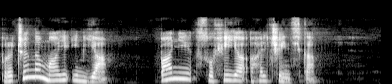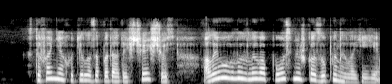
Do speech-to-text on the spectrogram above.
Причина має ім'я пані Софія Гальчинська. Стефанія хотіла запитати ще щось, але його глузлива посмішка зупинила її.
